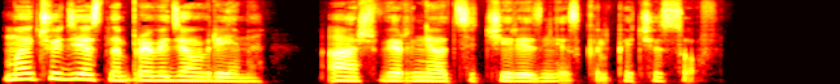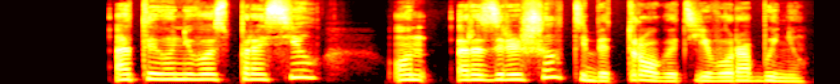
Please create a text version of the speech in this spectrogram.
Мы чудесно проведем время. Аш вернется через несколько часов. А ты у него спросил, он разрешил тебе трогать его рабыню?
